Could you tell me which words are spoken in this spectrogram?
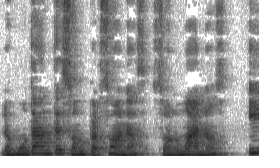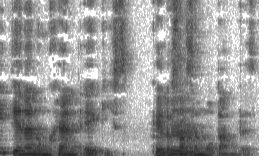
Los mutantes son personas, son humanos y tienen un gen X que los Mm. hace mutantes.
